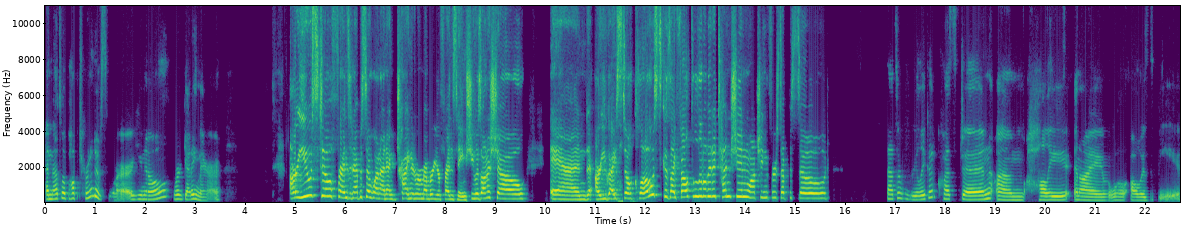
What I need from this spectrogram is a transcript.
And that's what Pop Alternatives for, you know? We're getting there. are you still friends in episode one? And I'm trying to remember your friend's name. She was on a show. And are you guys still close? Because I felt a little bit of tension watching the first episode. That's a really good question. Um, Holly and I will always be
